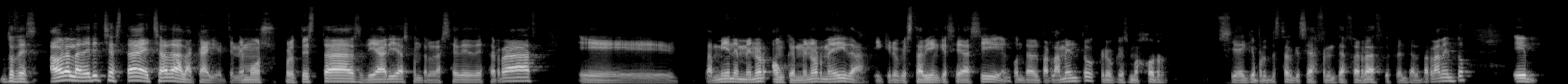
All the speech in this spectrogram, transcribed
Entonces, ahora la derecha está echada a la calle. Tenemos protestas diarias contra la sede de Ferraz, eh, también en menor, aunque en menor medida, y creo que está bien que sea así, en contra del Parlamento. Creo que es mejor, si hay que protestar, que sea frente a Ferraz que frente al Parlamento. Eh,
